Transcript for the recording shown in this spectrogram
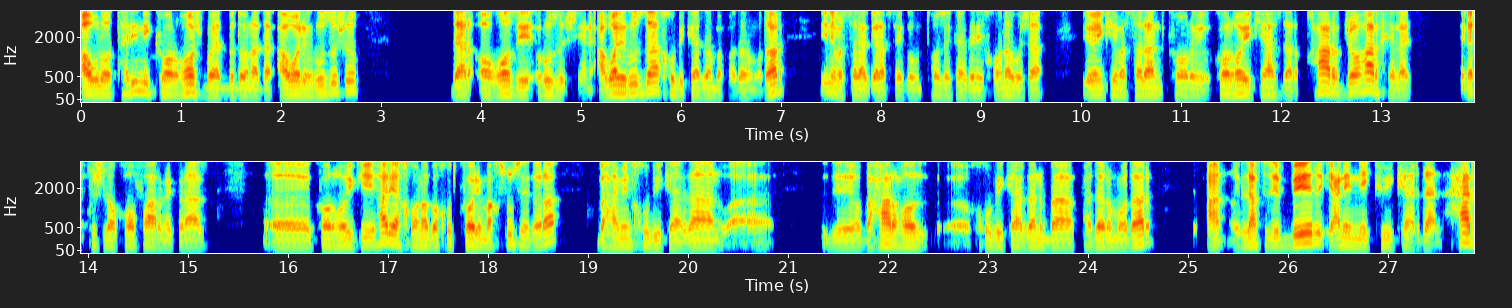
اولاترین کارهاش باید بدانه در اول روزشو در آغاز روزش. یعنی اول روز ده خوبی کردن به پدر و مادر. این مثلا گرفته تازه کردن خانه باشه یا اینکه مثلا کار کارهایی که هست در هر جا هر خیلی یعنی قشلاق ها فرق می‌کنه از کارهایی که هر یک خانه به خود کاری مخصوصی داره. به همین خوبی کردن و به هر حال خوبی کردن به پدر و مادر. لفظ بر یعنی نیکویی کردن. هر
